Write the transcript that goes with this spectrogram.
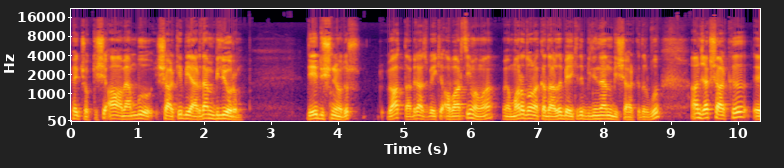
pek çok kişi aa ben bu şarkıyı bir yerden biliyorum diye düşünüyordur. Ve hatta biraz belki abartayım ama Maradona kadar da belki de bilinen bir şarkıdır bu. Ancak şarkı e,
